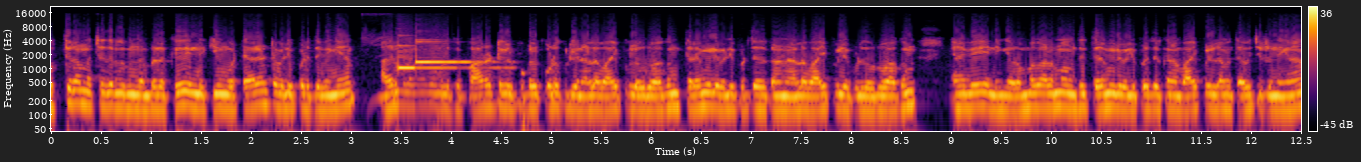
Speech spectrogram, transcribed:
உத்திரம் நட்சத்திரத்தில் நபர்களுக்கு இன்னைக்கு உங்க டேலண்ட்டை வெளிப்படுத்துவீங்க. அதன் மூலமாக உங்களுக்கு பாராட்டுகள் புகழ் கூடக்கூடிய நல்ல வாய்ப்புகள் உருவாகும். திறமையை வெளிப்படுத்துவதற்கான நல்ல வாய்ப்புகள் இப்பொழுது உருவாகும். எனவே நீங்க ரொம்ப காலமா வந்து திறமைகளை வெளிப்படுத்துவதற்கான வாய்ப்புகள் இல்லாமல் தவிச்சிட்டு இருந்தீங்கன்னா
